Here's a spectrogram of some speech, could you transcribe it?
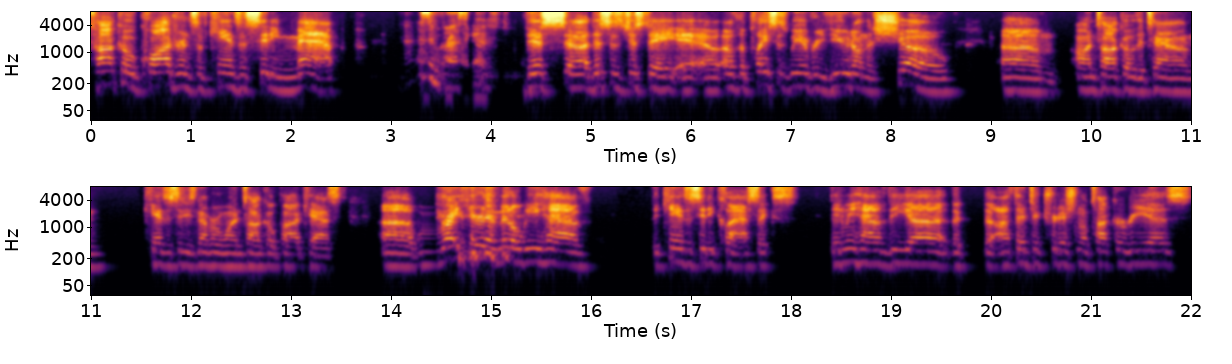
Taco Quadrants of Kansas City map. That is impressive. This uh, this is just a, a of the places we have reviewed on the show um, on Taco the Town, Kansas City's number one taco podcast. Uh, right here in the middle, we have the Kansas City classics. Then we have the uh, the, the authentic traditional taquerias.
